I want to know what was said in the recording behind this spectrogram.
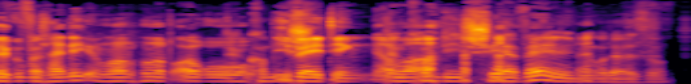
ja gut, wahrscheinlich in 100 Euro Ebay-Ding, dann aber kommen die Scherwellen oder so.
